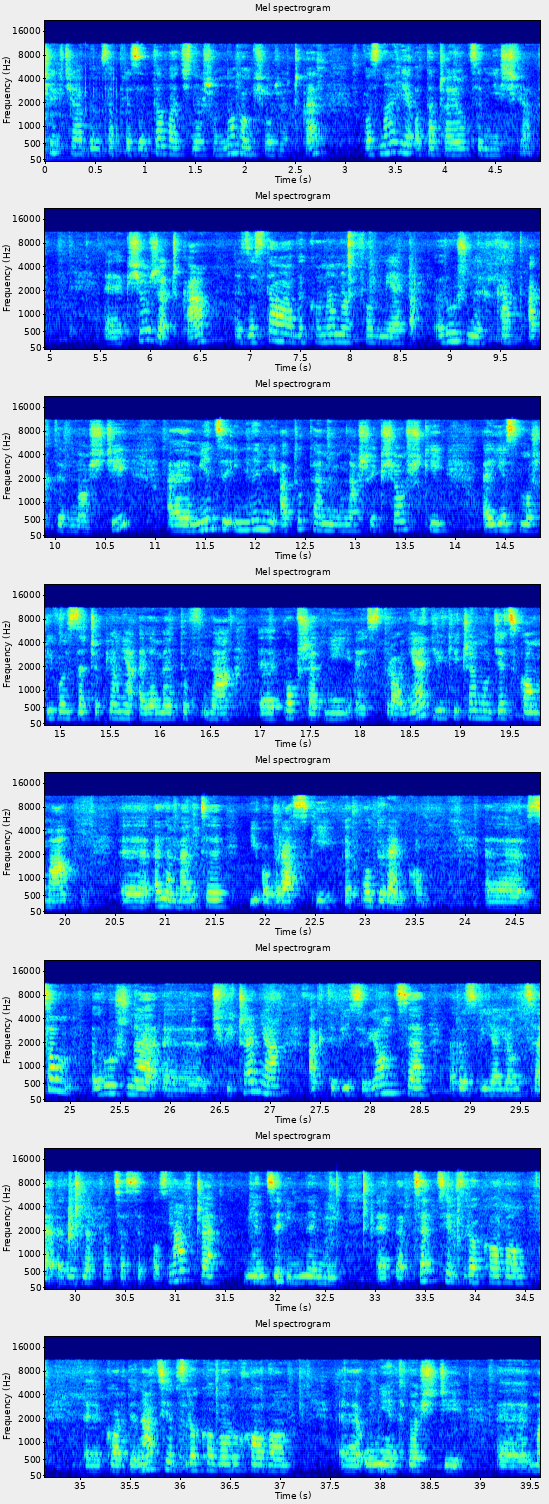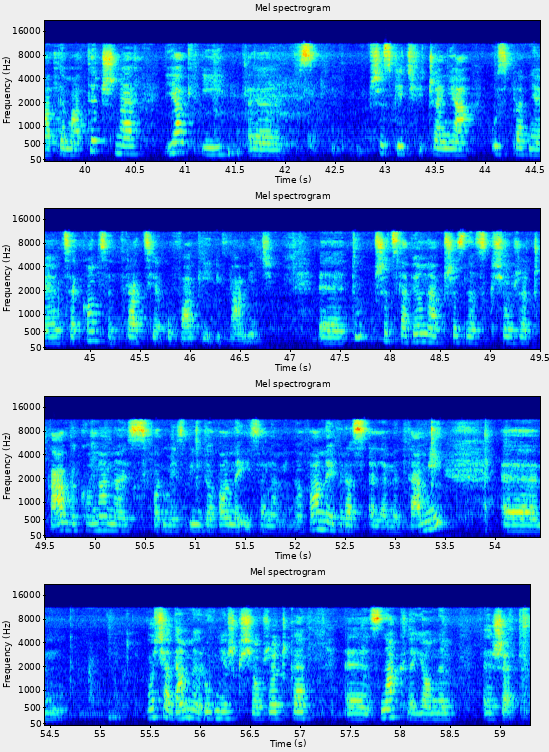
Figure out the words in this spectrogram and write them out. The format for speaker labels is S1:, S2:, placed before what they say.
S1: Dzisiaj chciałabym zaprezentować naszą nową książeczkę Poznaję otaczający mnie świat. E, Książeczka została wykonana w formie różnych kart aktywności. E, Między innymi atutem naszej książki e, jest możliwość zaczepiania elementów na poprzedniej stronie, dzięki czemu dziecko ma elementy i obrazki pod ręką. E, Są różne e, ćwiczenia aktywizujące, rozwijające różne procesy poznawcze, między innymi e, percepcję wzrokową, koordynację wzrokowo-ruchową, umiejętności matematyczne, jak i wszystkie ćwiczenia usprawniające koncentrację, uwagi i pamięć. E, Tu przedstawiona przez nas książeczka wykonana jest w formie zbindowanej i zalaminowanej wraz z elementami. Em, Posiadamy również książeczkę e, z naklejonym e, rzepem.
